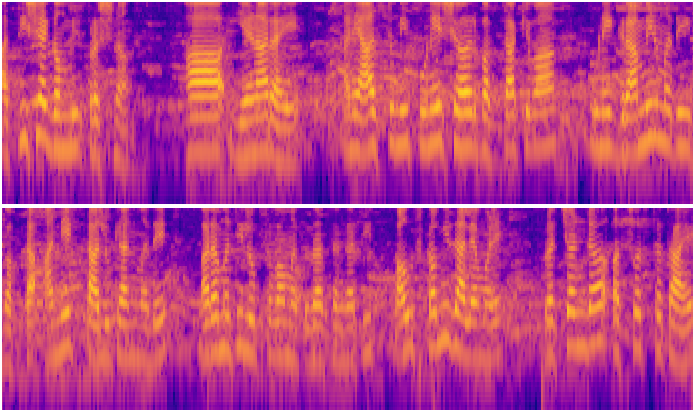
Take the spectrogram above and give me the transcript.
अतिशय गंभीर प्रश्न हा येणार आहे. आणि आज तुम्ही पुणे शहर बघता किंवा पुणे ग्रामीणमध्येही बघता अनेक तालुक्यांमध्ये बारामती लोकसभा मतदारसंघातील पाऊस कमी झाल्यामुळे प्रचंड अस्वस्थता आहे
